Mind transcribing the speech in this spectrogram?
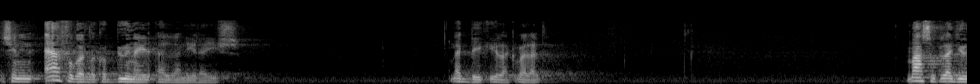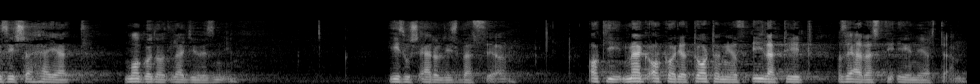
és én elfogadlak a bűneid ellenére is. Megbékélek veled. Mások legyőzése helyett magadat legyőzni. Jézus erről is beszél. Aki meg akarja tartani az életét, az elveszti én értem.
